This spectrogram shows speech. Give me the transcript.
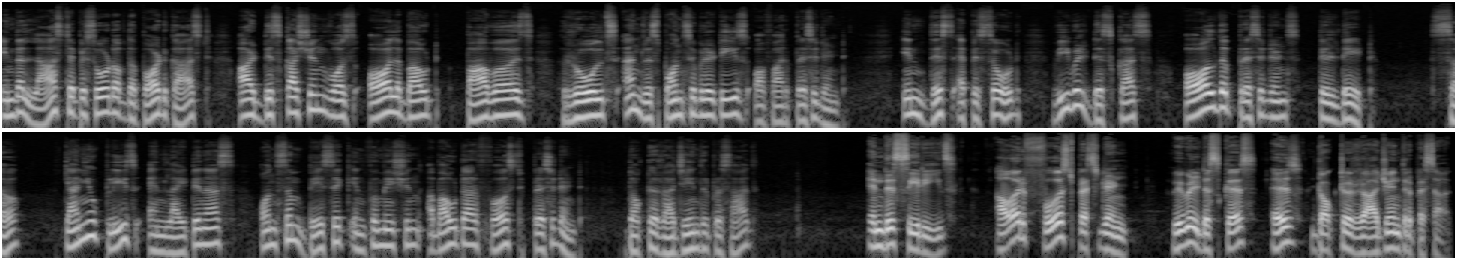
In the last episode of the podcast, our discussion was all about powers, roles, and responsibilities of our president. In this episode, we will discuss all the presidents till date. Sir, can you please enlighten us on some basic information about our first president, Dr. Rajendra Prasad? In this series, our first president we will discuss is Dr. Rajendra Prasad.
